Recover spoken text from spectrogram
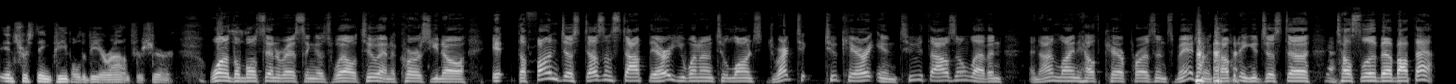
interesting people to be around for sure. One of the most interesting as well, too, and of course, you know, it the fun just doesn't stop there. You went on to launch Direct to Care in 2011, an online healthcare presence management company. you just uh, yeah. tell us a little bit about that.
